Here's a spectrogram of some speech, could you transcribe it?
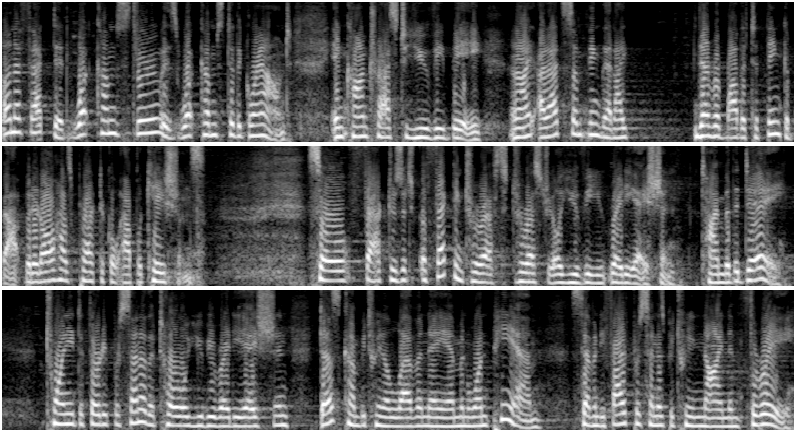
unaffected. What comes through is what comes to the ground, in contrast to UVB. And I, that's something that I never bothered to think about, but it all has practical applications. So, factors affecting terrestrial UV radiation time of the day. 20 to 30 percent of the total UV radiation does come between 11 a.m. and 1 p.m. 75 percent is between 9 and 3.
